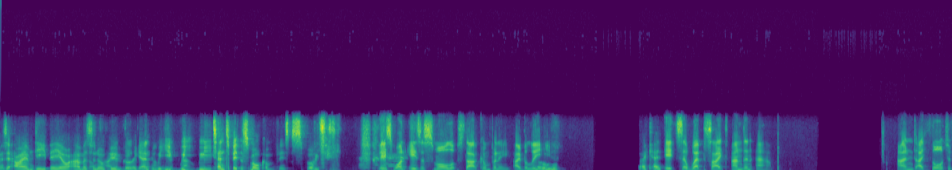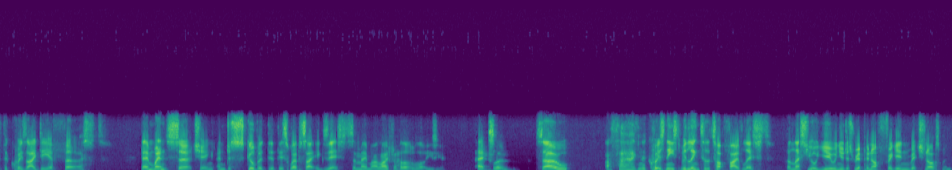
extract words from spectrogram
Is it IMDb or Amazon or Google again? We, we, we tend to pick the small companies to support. This one is a small upstart company, I believe. Oh. Okay. It's a website and an app. And I thought of the quiz idea first, then went searching and discovered that this website exists and made my life a hell of a lot easier. Excellent. So I thought the quiz needs to be linked to the top five list, unless you're you and you're just ripping off frigging Richard Osman.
